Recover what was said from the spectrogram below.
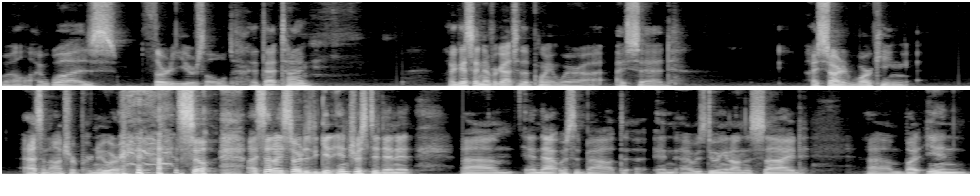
well, I was 30 years old at that time. I guess I never got to the point where I, I said, I started working as an entrepreneur. so I said I started to get interested in it. Um, and that was about, uh, and I was doing it on the side. Um, but in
